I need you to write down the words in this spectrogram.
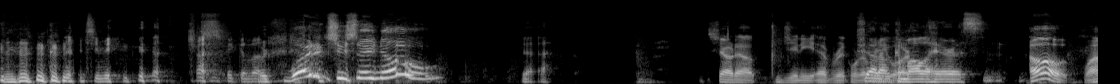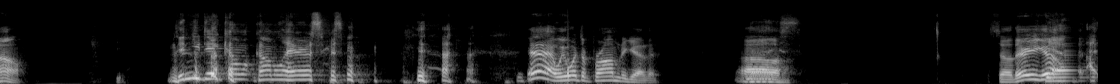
I know what you mean. Trying to think of a Like, why did she say no? yeah. Shout out Ginny Everett. Shout out are. Kamala Harris. Oh, wow. Didn't you date Kamala Harris? yeah, we went to prom together. Uh, nice. so there you go. Yeah, I,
